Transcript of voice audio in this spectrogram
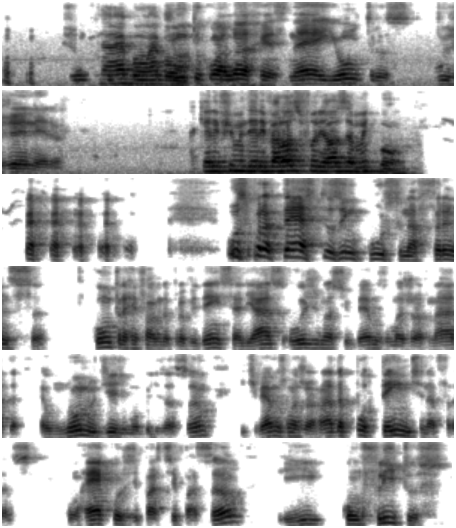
Junto, Não, é bom, é bom. Junto com Alain Resnais e outros do gênero. Aquele filme dele, Velozes e Furiosos, é muito bom. Os protestos em curso na França contra a reforma da Previdência. Aliás, hoje nós tivemos uma jornada, é o nono dia de mobilização, e tivemos uma jornada potente na França, com recordes de participação e conflitos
